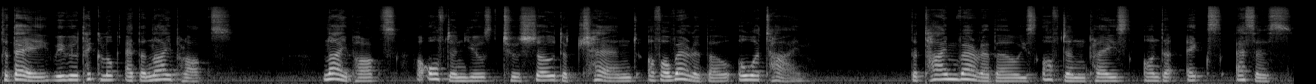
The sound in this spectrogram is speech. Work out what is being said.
Today, we will take a look at the line plots. Line plots are often used to show the trend of a variable over time. The time variable is often placed on the x-axis.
